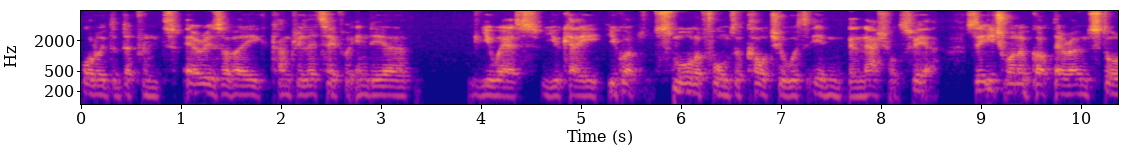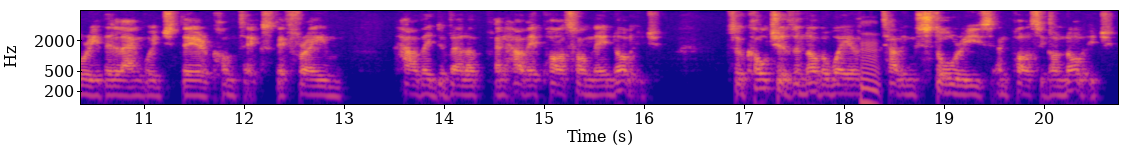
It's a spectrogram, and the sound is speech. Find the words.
all of the different areas of a country, let's say for India, US, UK, you've got smaller forms of culture within the national sphere. So each one have got their own story, their language, their context, their frame, how they develop, and how they pass on their knowledge. So culture is another way of mm. telling stories and passing on knowledge.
